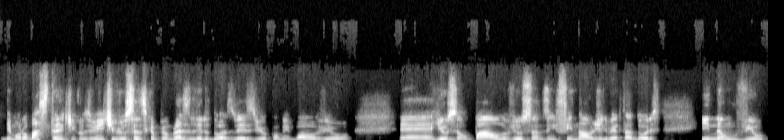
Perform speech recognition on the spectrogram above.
Demorou bastante, inclusive. A gente viu o Santos campeão brasileiro duas vezes, viu o Comembol, viu é, Rio São Paulo, viu o Santos em final de Libertadores e não viu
